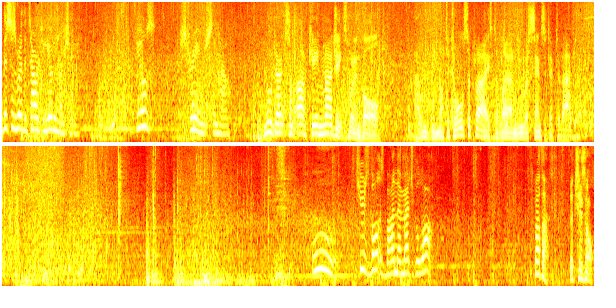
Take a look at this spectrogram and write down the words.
This is where the tower to Jotunheim should be. Feels strange somehow. No doubt some arcane magics were involved. I would be not at all surprised to learn you were sensitive to that. Ooh, Tyr's vault is behind that magical lock. Brother, the chisel.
